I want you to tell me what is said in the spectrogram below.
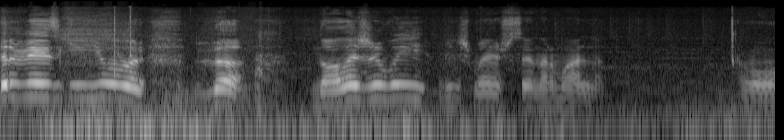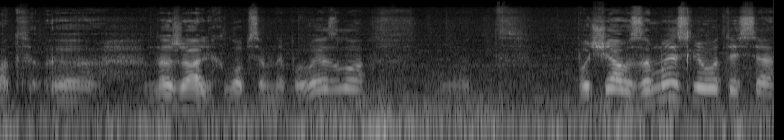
армійський юмор. Ну але живий, більш-менш все нормально. От, е, на жаль, хлопцям не повезло. От, почав замислюватися,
